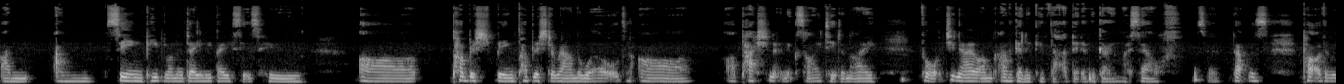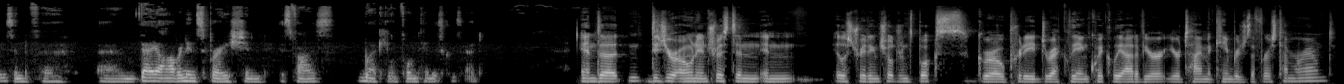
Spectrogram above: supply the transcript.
I'm, I'm seeing people on a daily basis who are published, being published around the world, are are passionate and excited. And I thought, you know, I'm, I'm going to give that a bit of a go myself. So that was part of the reason for um, they are an inspiration as far as working on Thornhill is concerned. And uh, did your own interest in, in illustrating children's books grow pretty directly and quickly out of your, your time at Cambridge the first time around?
